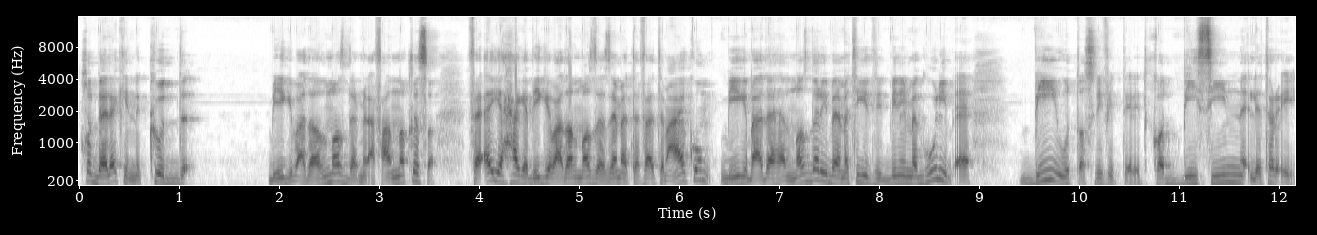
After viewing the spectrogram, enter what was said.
خد بالك إن could بيجي بعدها المصدر من الأفعال الناقصة. فأي حاجة بيجي بعدها المصدر زي ما اتفقت معاكم بيجي بعدها المصدر يبقى لما تيجي تتبني المجهول يبقى بي والتصريف الثالث could be seen letter A.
